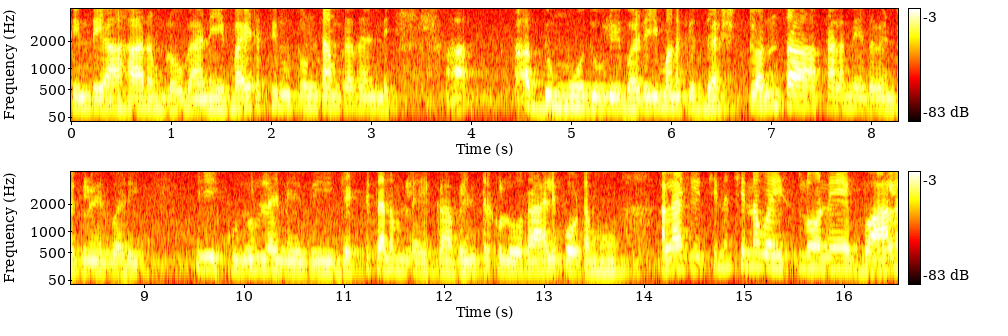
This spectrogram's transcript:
తిండి ఆహారంలో కానీ బయట తిరుగుతుంటాం కదండి. ఆ- దుమ్ము ధూళి పడి మనకి డస్ట్ అంతా తల మీద వెంట్రుకల మీద పడి ఈ కుదుళ్ళు అనేది గట్టితనం లేక వెంట్రుకలు రాలిపోవటము అలాగే చిన్న చిన్న వయసులోనే బాల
